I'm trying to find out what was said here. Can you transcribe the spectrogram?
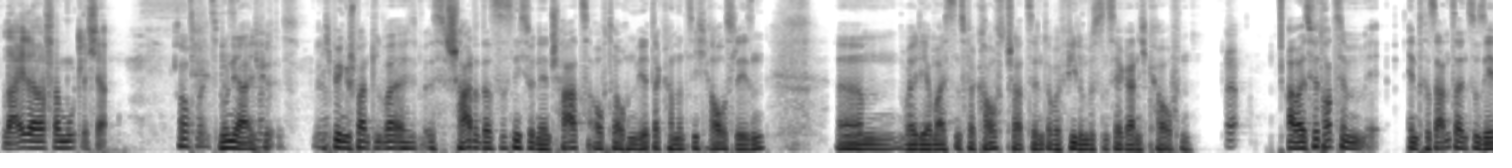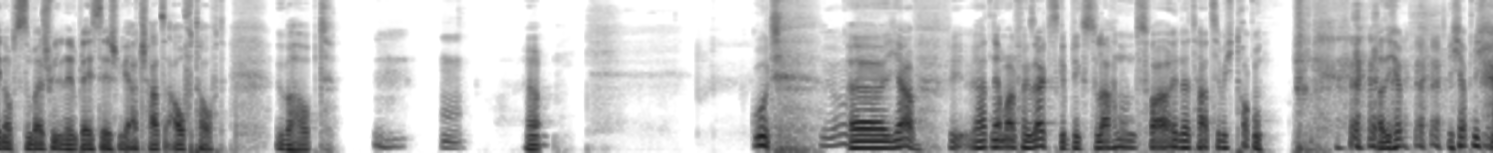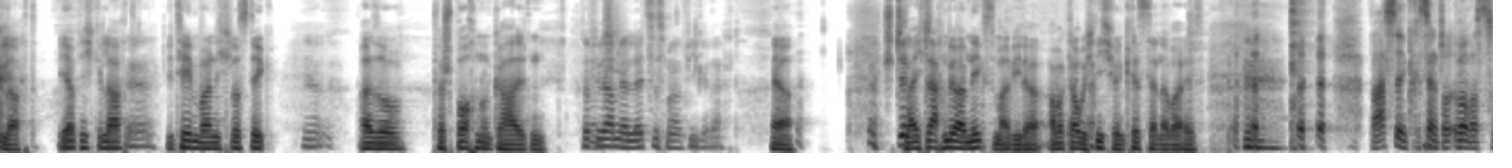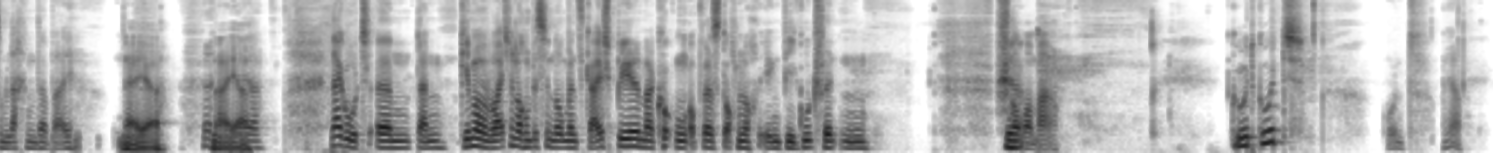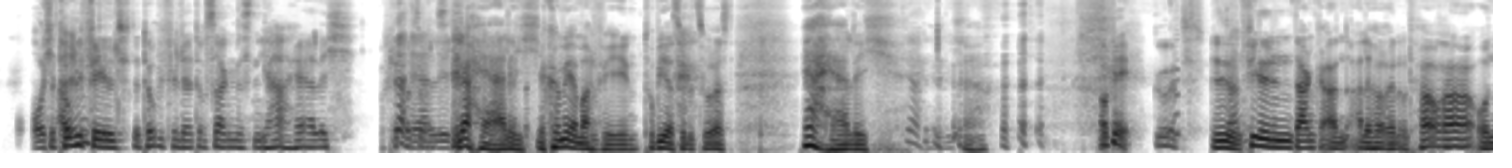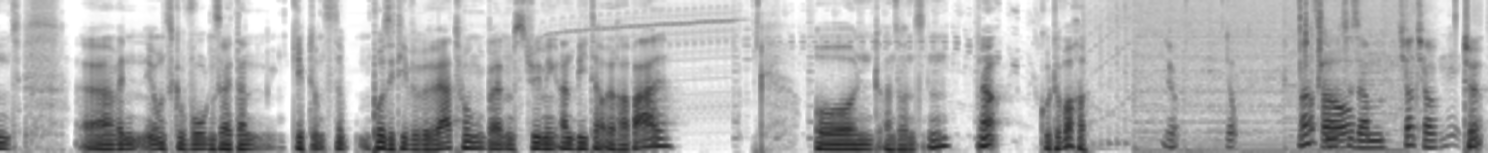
leider vermutlich, ja. Auch wenn es Nun ja, ich- ist. Ja. Ich bin gespannt, weil es ist schade, dass es nicht so in den Charts auftauchen wird. Da kann man es nicht rauslesen, ähm, weil die ja meistens Verkaufscharts sind, aber viele müssen es ja gar nicht kaufen. Ja. Aber es wird trotzdem interessant sein zu sehen, ob es zum Beispiel in den PlayStation VR Charts auftaucht überhaupt. Mhm. Hm. Ja. Gut. ja. Äh, ja, wir, wir hatten ja am Anfang gesagt, es gibt nichts zu lachen und es war in der Tat ziemlich trocken. also ich habe ich hab nicht gelacht. Ihr habt nicht gelacht. ja, Die Themen waren nicht lustig. ja. Also versprochen und gehalten. Dafür haben wir letztes Mal viel gelacht. Ja. Stimmt. Vielleicht lachen wir beim nächsten Mal wieder. Aber glaube ich nicht, wenn Christian dabei ist. Was denn? Christian hat doch immer was zum Lachen dabei. Naja. Naja. Ja. Na gut, ähm, dann gehen wir mal weiter noch ein bisschen No Man's Sky spielen. Mal gucken, ob wir es doch noch irgendwie gut finden. Schauen Ja. wir mal. Gut, gut. Und ja, euch Der Tobi allen. fehlt. Der Tobi fehlt, der hätte doch sagen müssen, ja, herrlich. Ja, herrlich. Ja, herrlich. Ja, können wir ja machen für ihn. Tobias, wenn du zuhörst. Ja, herrlich. Ja, herrlich. Ja. Okay. Gut. Vielen Dank an alle Hörerinnen und Hörer und wenn ihr uns gewogen seid, dann gebt uns eine positive Bewertung beim Streaming-Anbieter eurer Wahl. Und ansonsten, ja, gute Woche. Macht's Ciao, ciao. gut zusammen. Ciao, ciao. Tschö.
